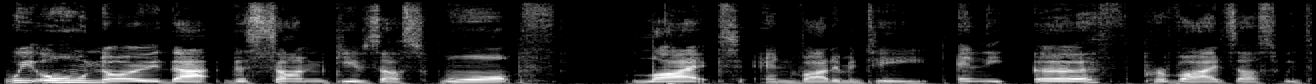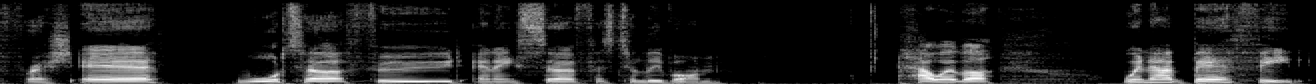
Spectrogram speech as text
we all know that the sun gives us warmth, light, and vitamin D, and the earth provides us with fresh air, water, food, and a surface to live on. However, when our bare feet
